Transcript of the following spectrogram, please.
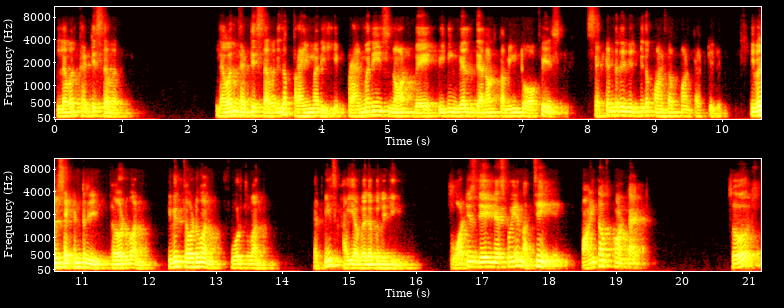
1137. 1137 is a primary. If primary is not feeling well, they are not coming to office. Secondary will be the point of contact. Even secondary, third one, even third one, fourth one. That means high availability. What is there in SOA? Nothing. Point of contact. So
